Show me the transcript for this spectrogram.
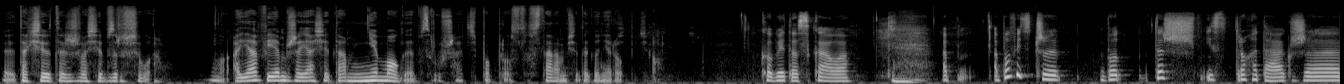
Okay. Tak się też właśnie wzruszyła. No, a ja wiem, że ja się tam nie mogę wzruszać. Po prostu staram się tego nie robić. O. Kobieta skała. A, a powiedz, czy bo też jest trochę tak, że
